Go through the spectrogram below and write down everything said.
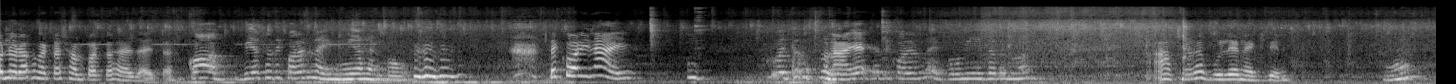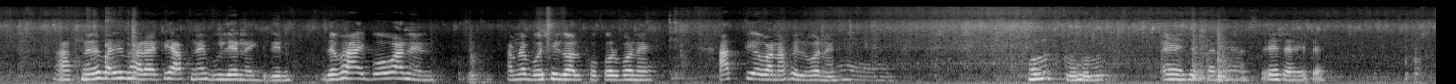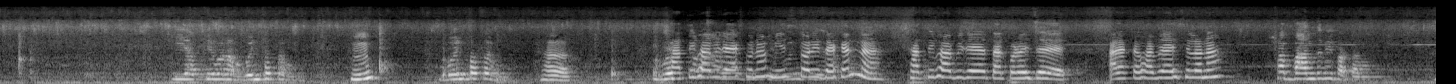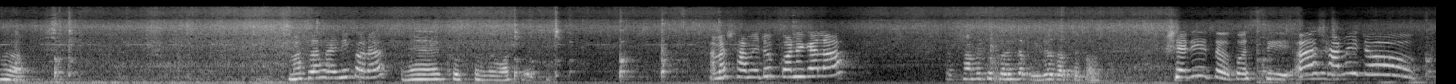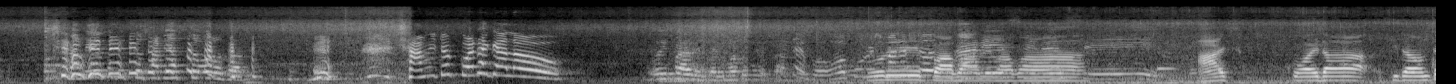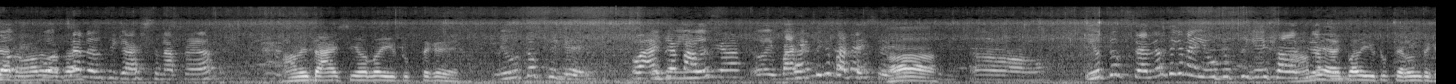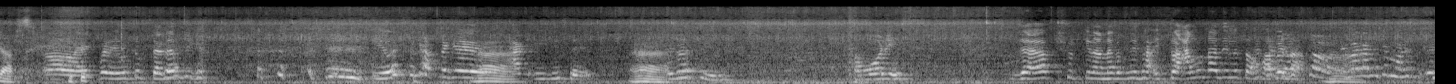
অন্যরকম একটা সম্পর্ক হয়ে যাইতো ক বিয়ে করেন নাই? নিয়ে হেন বউ। তা করি নাই। আপনারা বুলেন একদিন। হ্যাঁ? আপনার বাড়ির ভাড়াটি আপনি বুলেন একদিন। যে ভাই বউ আনেন। আমরা বসে গল্প করব না। আত্মীয় বানা ফেলব না। হলুদ হলুদ? এই আছে এটা এটা। কি আজকে বানাবো বইন পাতাম হুম? বইন পাতাম হ্যাঁ। সাথী ভাবিরা এখনও মিস করি দেখেন না? সাথী ভাবিরে তারপরে ওই যে আর একটা ভাবি আইছিল না? সব বান্ধবী পাতাম হ্যাঁ। মশলা হয়নি করা? হ্যাঁ খুব সুন্দর মশলা। আমার স্বামীটুক কনে গেল। স্বামী তো করে ভিডিও যাচ্ছে তো সেটি তো করছি। ও স্বামীটুক স্বামীটুক কনে গেল। পারে পারে। বাবা রে বাবা। আজ কয়টা বাসায় চ্যানেল থেকে আসছেন আপনারা? আমি তো আইসি হলো ইউটিউব থেকে। ইউটিউব থেকে? ও আইসা এটা ওই বাহির থেকে পাঠাইছে? হ্যাঁ। ইউটিউব চ্যানেল থেকে না ইউটিউব থেকে আমি সরাসরি আপনার- একবার ইউটিউব চ্যানেল থেকে আসছি। ও, একবার ইউটিউব চ্যানেল থেকে ইউএস থেকে আপনাকে হ্যাঁ। হ্যাঁ। মরিচ। শুটকি রান্না করতে একটু আলু না দিলে তো হবে না। তো, এবার আমি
